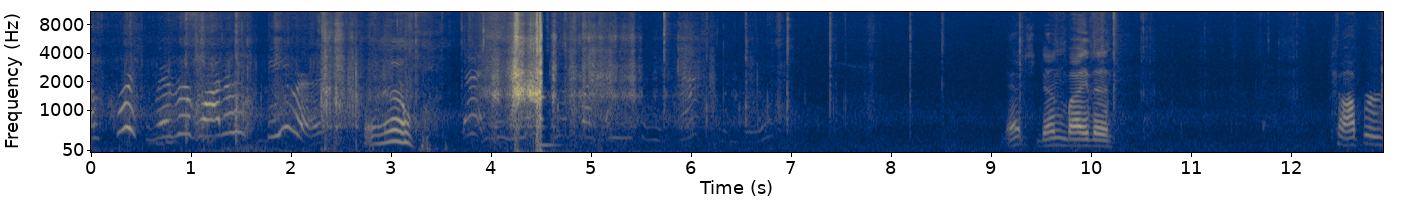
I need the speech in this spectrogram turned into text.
Of course, river water beavers. I know. That doesn't look like anything Ash would do. That's done by the choppers.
